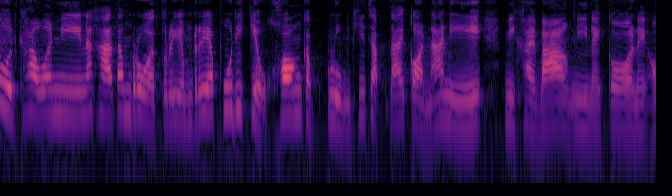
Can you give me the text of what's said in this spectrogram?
สุดค่ะวันนี้นะคะตำรวจเตรียมเรียกผู้ที่เกี่ยวข้องกับกลุ่มที่จับได้ก่อนหน้านี้ มีใครบ้างมีนายกนายอ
